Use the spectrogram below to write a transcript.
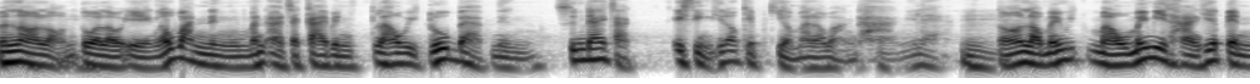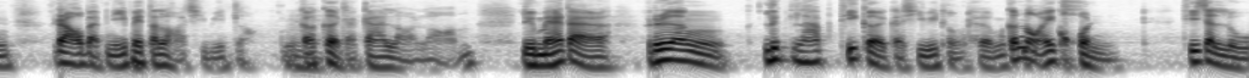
มันหล่อหลอมตัวเราเอง แล้ววันหนึ่งมันอาจจะกลายเป็นเราอีกรูปแบบหนึ่งซึ่งได้จากไอ้สิ่งที่เราเก็บเกี่ยวมาระหว่างทางนี่แหละอืมเนาะเราไม่เราไม่มีทางที่จะเป็นเราแบบนี้ไปตลอดชีวิตหรอกมันก็เกิดจากการหล่อหลอม หรือแม้แต่เรื่องลึกลับที่เกิดกับชีวิตของเธอมันก็น้อยคนที่จะรู้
